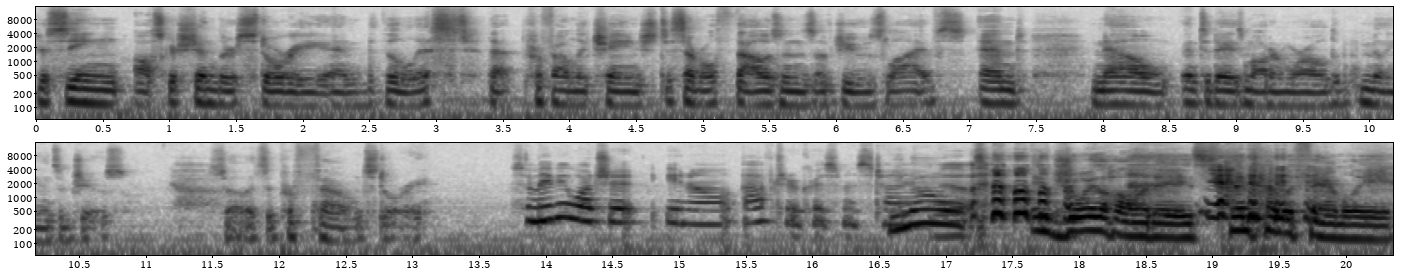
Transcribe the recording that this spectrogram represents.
Just seeing Oskar Schindler's story and the list that profoundly changed several thousands of Jews' lives, and now in today's modern world, millions of Jews. So it's a profound story. So maybe watch it, you know, after Christmas time. You know, enjoy the holidays, spend time with family.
